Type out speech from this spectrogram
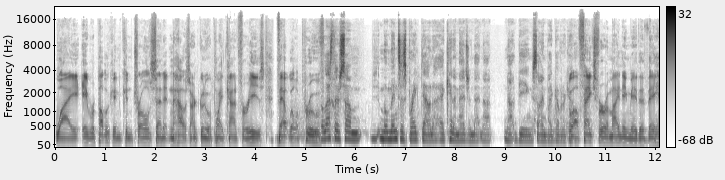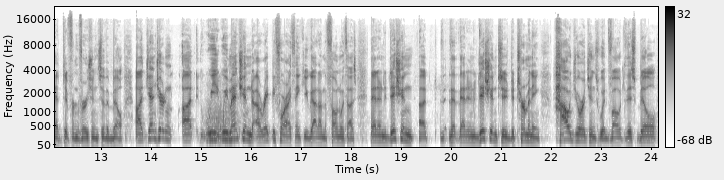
why a Republican-controlled Senate and House aren't going to appoint conferees that will approve. Unless there's some momentous breakdown, I can't imagine that not not being signed by Governor Kemp. Well, thanks for reminding me that they had different versions of the bill. Uh, Jen Jordan, uh, we, we mentioned uh, right before I think you got on the phone with us that in addition uh, that, that in addition to determining how Georgians would vote, this bill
